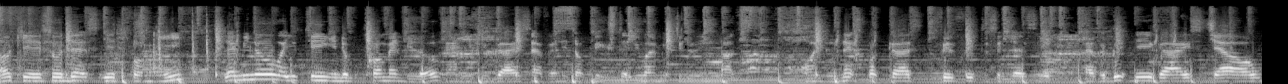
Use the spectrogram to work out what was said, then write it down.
Okay, so that's it for me. Let me know what you think in the comment below and if you guys have any topics that you want me to do in not on the next podcast, feel free to suggest it. Have a good day guys. Ciao.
